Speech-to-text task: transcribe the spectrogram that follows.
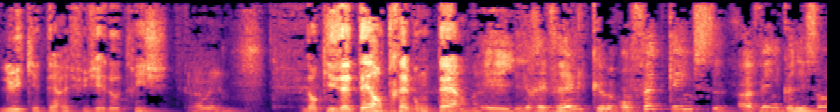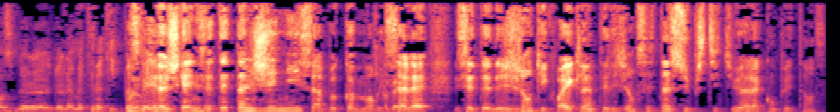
lui qui était réfugié d'Autriche. Ah oui. Donc ils étaient en très bons termes. Et il révèle que, en fait, Keynes avait une connaissance de, de la mathématique. Parce oui, que- oui, Keynes était un génie, c'est un peu comme Maurice Ah ben. Allais. C'était des gens qui croyaient que l'intelligence est un substitut à la compétence.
